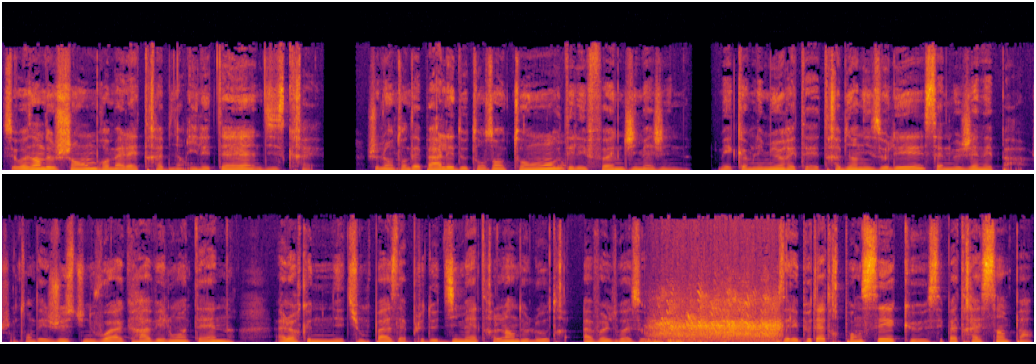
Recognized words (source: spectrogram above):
Ce voisin de chambre m'allait très bien. Il était discret. Je l'entendais parler de temps en temps, au téléphone, j'imagine. Mais comme les murs étaient très bien isolés, ça ne me gênait pas. J'entendais juste une voix grave et lointaine, alors que nous n'étions pas à plus de 10 mètres l'un de l'autre à vol d'oiseau. Vous allez peut-être penser que c'est pas très sympa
